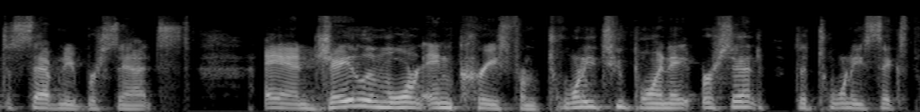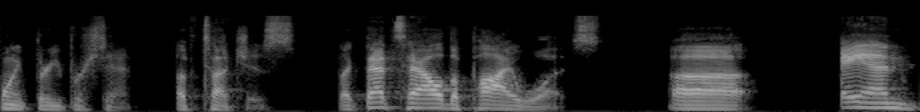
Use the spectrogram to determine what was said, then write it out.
to 70% and Jaylen Warren increased from 22.8% to 26.3% of touches. Like that's how the pie was. Uh, and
